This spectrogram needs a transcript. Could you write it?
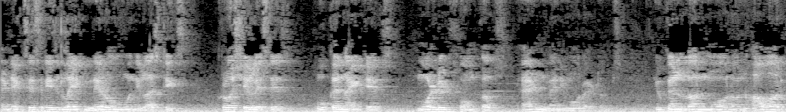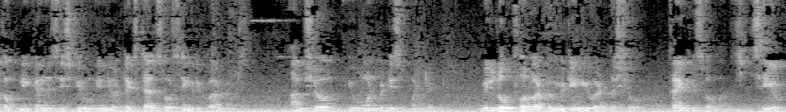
and accessories like narrow woven elastics, crochet laces, hook and eye tapes, molded foam cups, and many more items. You can learn more on how our company can assist you in your textile sourcing requirements. I'm sure you won't be disappointed. We look forward to meeting you at the show. Thank you so much. See you.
